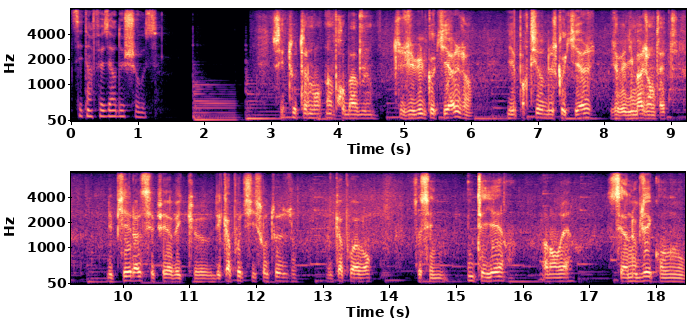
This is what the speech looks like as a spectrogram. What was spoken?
C'est un faiseur de choses. C'est totalement improbable. J'ai vu le coquillage, et à partir de ce coquillage, j'avais l'image en tête. Les pieds, là, c'est fait avec euh, des capots de scie sauteuse, le capot avant. Ça, c'est une, théière à l'envers. C'est un objet qu'on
